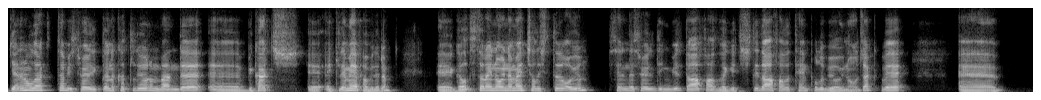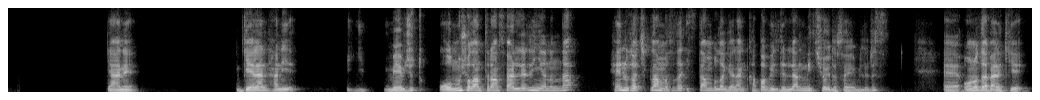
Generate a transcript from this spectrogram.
genel olarak tabii söylediklerine katılıyorum ben de Ee, birkaç e, ekleme yapabilirim. Ee, Galatasaray'ın oynamaya çalıştığı oyun senin de söylediğin gibi daha fazla geçişli, daha fazla tempolu bir oyun olacak ve e, yani gelen hani mevcut olmuş olan transferlerin yanında henüz açıklanmasa da İstanbul'a gelen, kapa bildirilen Mitcho'yu da sayabiliriz. Ee, onu da belki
